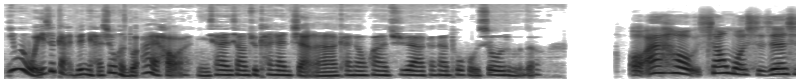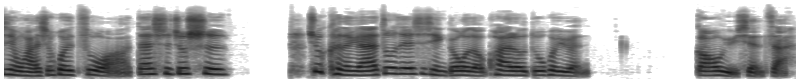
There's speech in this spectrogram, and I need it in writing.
因为我一直感觉你还是有很多爱好啊，你现在像去看看展啊，看看话剧啊，看看脱口秀什么的。哦，爱好消磨时间的事情我还是会做啊，但是就是，就可能原来做这些事情给我的快乐度会远高于现在，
